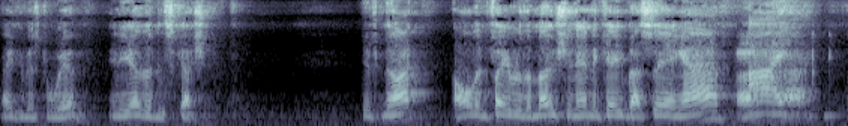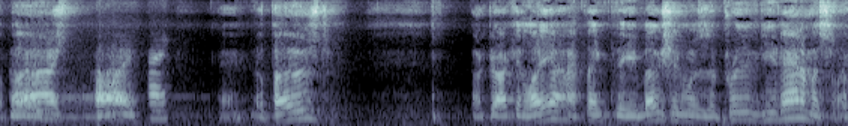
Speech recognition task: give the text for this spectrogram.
Thank you, Mr. Webb. Any other discussion? If not, all in favor of the motion indicate by saying aye. Aye. Opposed? Aye. Okay. Opposed? Dr. Akinleye, I think the motion was approved unanimously.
